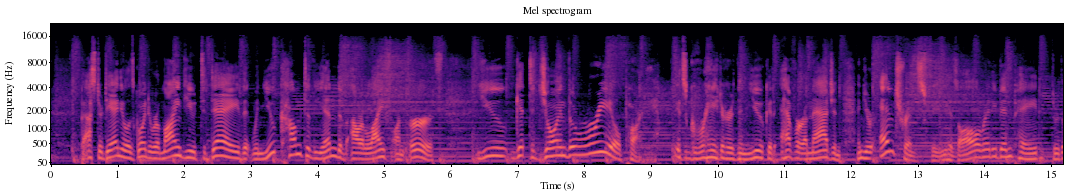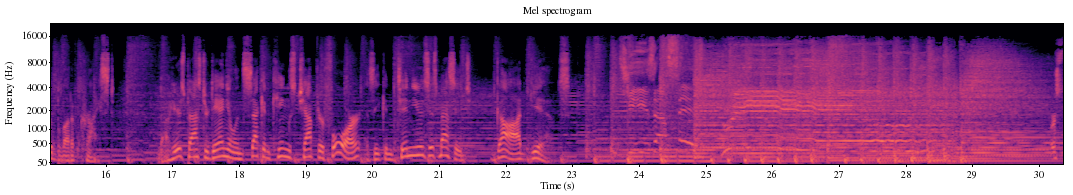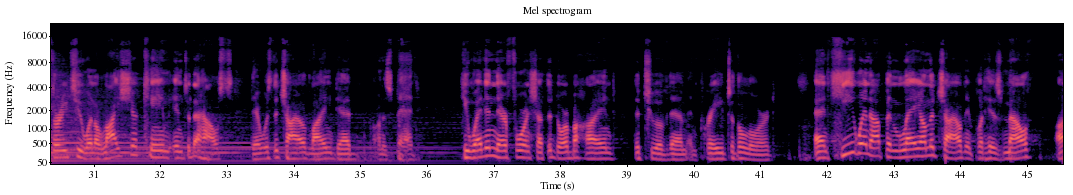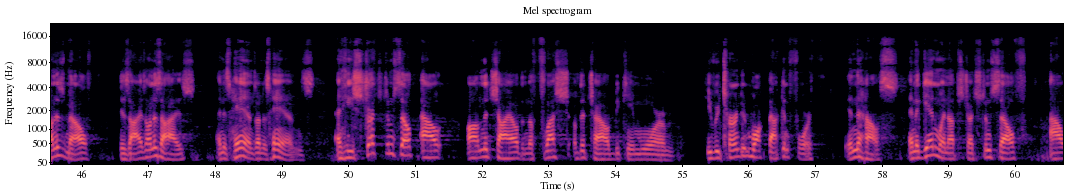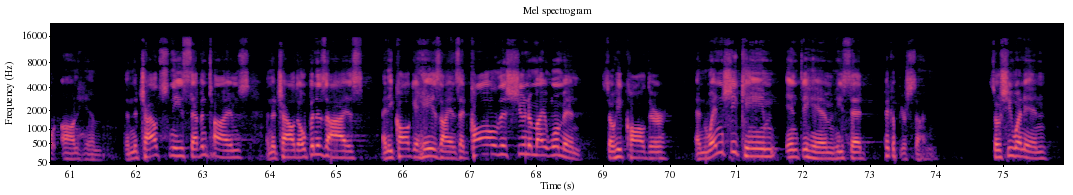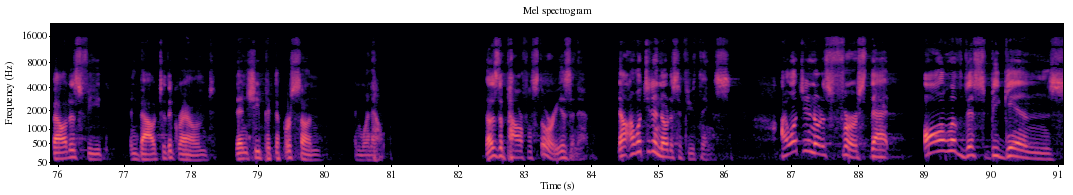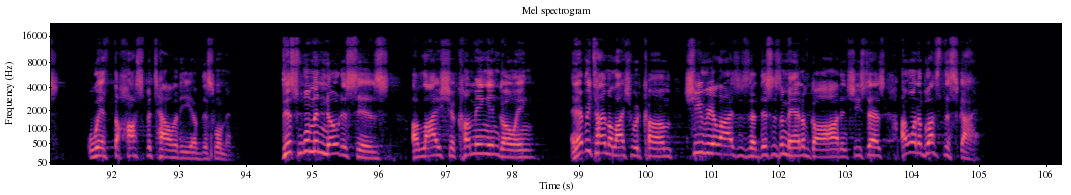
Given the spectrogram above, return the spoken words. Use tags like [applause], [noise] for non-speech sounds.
Pastor Daniel is going to remind you today that when you come to the end of our life on earth, you get to join the real party. It's greater than you could ever imagine, and your entrance fee has already been paid through the blood of Christ. Now here's Pastor Daniel in 2 Kings chapter 4 as he continues his message, God gives. Jesus is real. Verse 32 When Elisha came into the house, there was the child lying dead on his bed. He went in, therefore, and shut the door behind the two of them and prayed to the Lord. And he went up and lay on the child and put his mouth on his mouth, his eyes on his eyes, and his hands on his hands. And he stretched himself out on the child, and the flesh of the child became warm. He returned and walked back and forth in the house, and again went up, stretched himself out on him. Then the child sneezed seven times, and the child opened his eyes, and he called Gehazi and said, Call this Shunammite woman. So he called her, and when she came into him, he said, Pick up your son. So she went in, fell at his feet, and bowed to the ground. Then she picked up her son and went out. Now, this is a powerful story, isn't it? Now, I want you to notice a few things. I want you to notice first that all of this begins with the hospitality of this woman. This woman notices Elisha coming and going. And every time Elisha would come, she realizes that this is a man of God and she says, I want to bless this guy.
